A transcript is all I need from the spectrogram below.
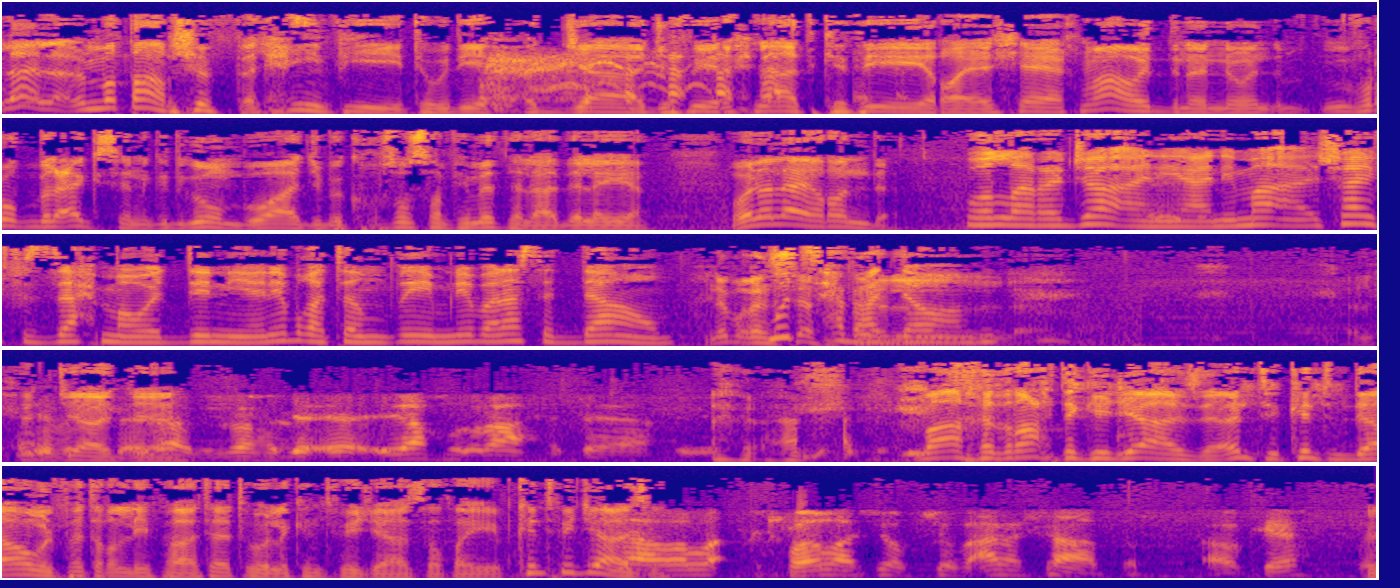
لا لا المطار شوف الحين في توديع حجاج وفي رحلات كثيرة يا شيخ ما ودنا إنه المفروض بالعكس إنك تقوم بواجبك خصوصا في مثل هذه الأيام. ولا لا يا رندا؟ والله رجاء يعني ما شايف الزحمة والدنيا نبغى تنظيم نبغى ناس تداوم. نبغى تسحب على ال- الدوام الحجاج. يعني. الواحد ياخذ راحته يا أخي. ما أخذ راحتك إجازة. أنت كنت مداوم الفترة اللي فاتت ولا كنت في إجازة طيب؟ كنت في لا إجازة. والله والله شوف شوف أنا شاطر أوكي؟ في.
